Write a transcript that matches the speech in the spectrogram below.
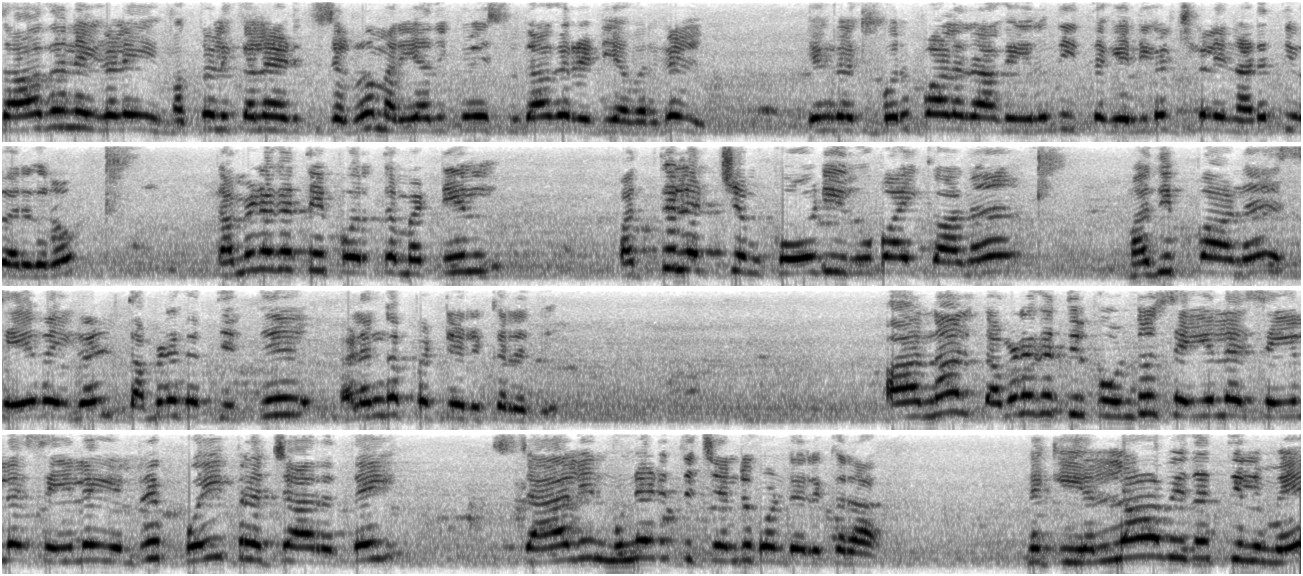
சாதனைகளை மக்களுக்கெல்லாம் எடுத்து செல்றோம் மரியாதைக்குரிய சுதாகர் ரெட்டி அவர்கள் எங்களுக்கு பொறுப்பாளராக இருந்து இத்தகைய நிகழ்ச்சிகளை நடத்தி வருகிறோம். தமிழகத்தை பொறுத்த மட்டில் பத்து லட்சம் கோடி ரூபாய்க்கான மதிப்பான சேவைகள் தமிழகத்திற்கு வழங்கப்பட்டு இருக்கிறது ஆனால் தமிழகத்திற்கு ஒன்றும் செய்யல செய்யல செய்யல என்று பொய் பிரச்சாரத்தை ஸ்டாலின் முன்னெடுத்து சென்று கொண்டிருக்கிறார். இன்னைக்கு எல்லா விதத்திலுமே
